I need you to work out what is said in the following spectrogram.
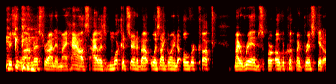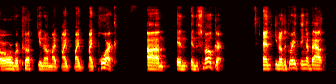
Michelin restaurant in my house. I was more concerned about was I going to overcook my ribs or overcook my brisket or overcook you know my my my, my pork um, in in the smoker. And you know, the great thing about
